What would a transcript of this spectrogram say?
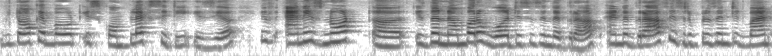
we talk about its complexity is here. If n is not uh, is the number of vertices in the graph and the graph is represented by an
